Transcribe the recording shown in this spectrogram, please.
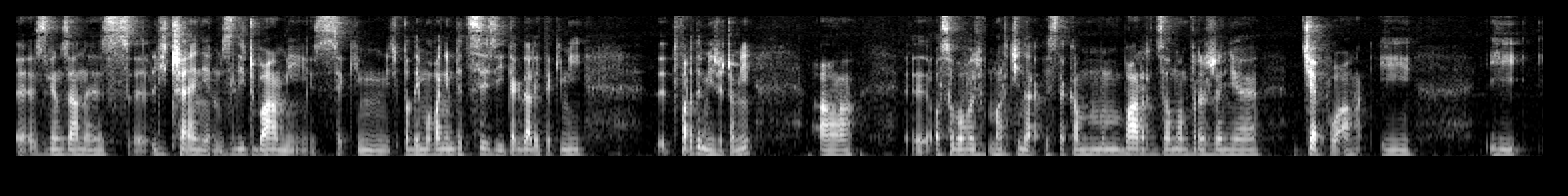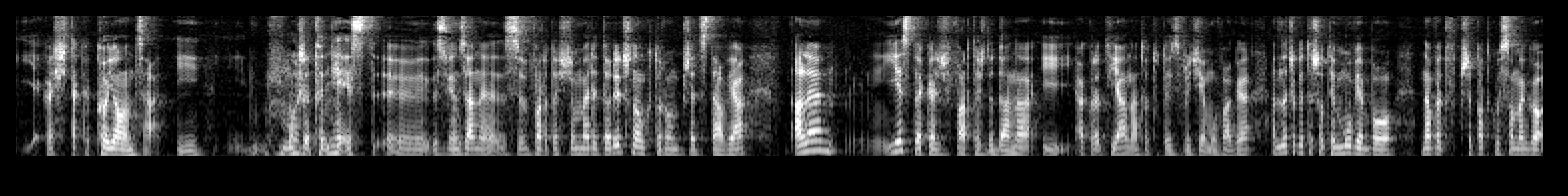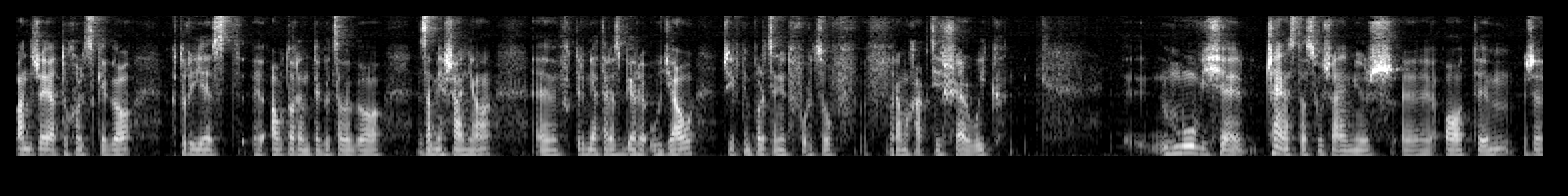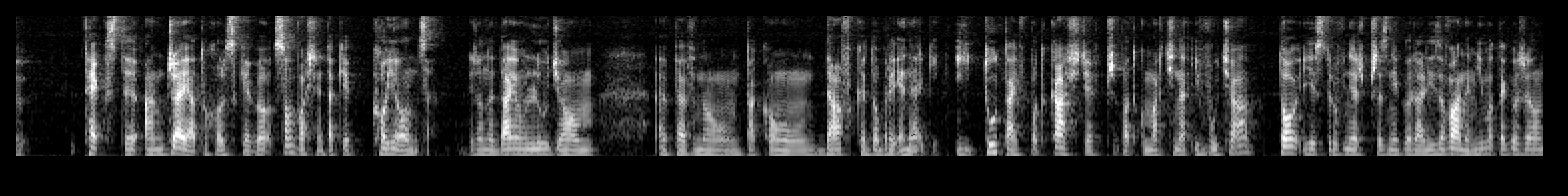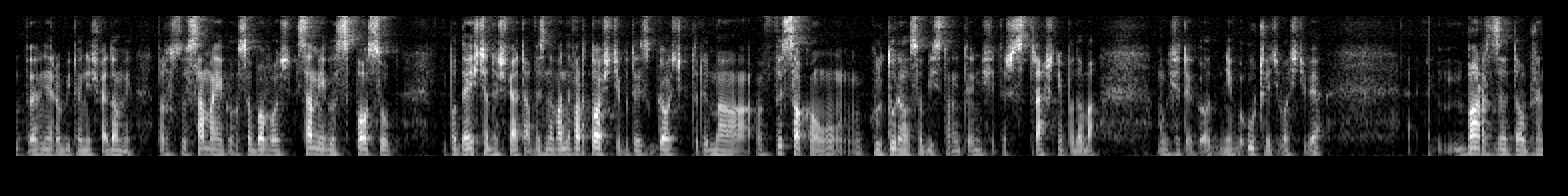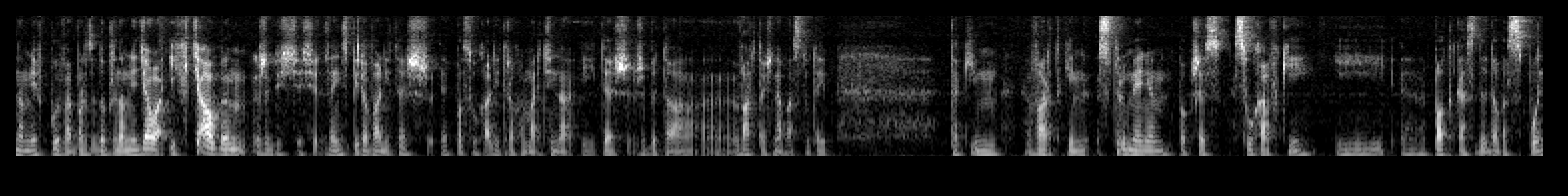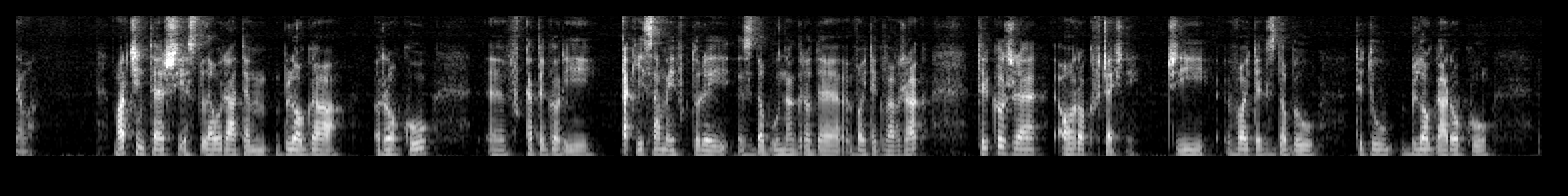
e, związane z liczeniem, z liczbami, z jakimś podejmowaniem decyzji i tak dalej, takimi e, twardymi rzeczami, a osobowość Marcina jest taka bardzo, mam wrażenie, ciepła i, i jakaś taka kojąca. I, i może to nie jest związane z wartością merytoryczną, którą przedstawia, ale jest to jakaś wartość dodana i akurat ja na to tutaj zwróciłem uwagę. A dlaczego też o tym mówię? Bo nawet w przypadku samego Andrzeja Tucholskiego, który jest y, autorem tego całego zamieszania, y, w którym ja teraz biorę udział, czyli w tym poleceniu twórców w ramach akcji Share Week, y, mówi się, często słyszałem już o tym, że teksty Andrzeja Tucholskiego są właśnie takie kojące, że one dają ludziom pewną taką dawkę dobrej energii. I tutaj w podcaście w przypadku Marcina Iwucia to jest również przez niego realizowane, mimo tego, że on pewnie robi to nieświadomie. Po prostu sama jego osobowość, sam jego sposób podejścia do świata, wyznawane wartości, bo to jest gość, który ma wysoką kulturę osobistą i to mi się też strasznie podoba. Mogę się tego od niego uczyć właściwie bardzo dobrze na mnie wpływa, bardzo dobrze na mnie działa i chciałbym, żebyście się zainspirowali też, y, posłuchali trochę Marcina i też, żeby ta y, wartość na Was tutaj takim wartkim strumieniem poprzez słuchawki i y, podcast do Was spłynęła. Marcin też jest laureatem bloga roku w kategorii takiej samej, w której zdobył nagrodę Wojtek Wawrzak, tylko że o rok wcześniej. Czyli Wojtek zdobył tytuł bloga roku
